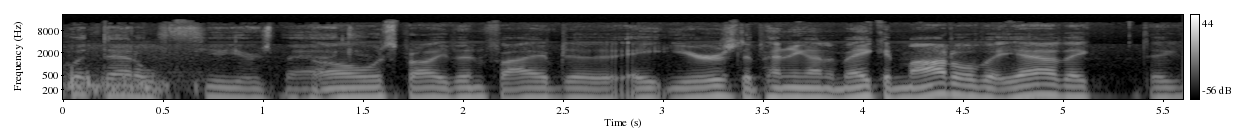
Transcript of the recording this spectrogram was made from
quit that a few years back. Oh, it's probably been five to eight years, depending on the make and model. But yeah, they they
